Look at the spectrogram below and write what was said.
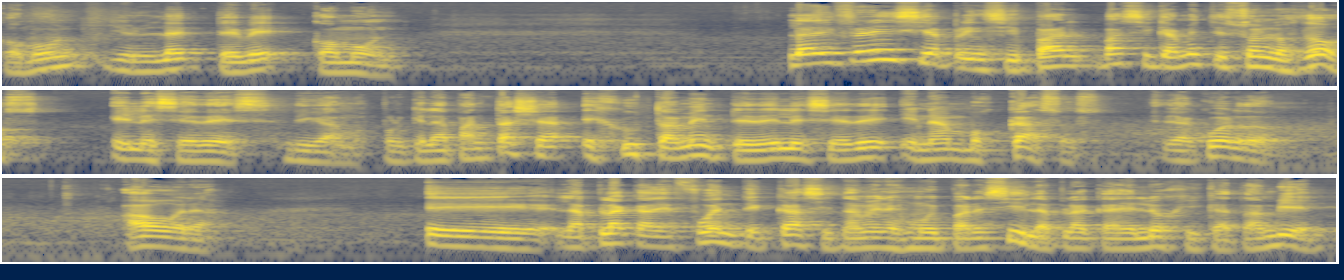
común y un LED TV común. La diferencia principal básicamente son los dos LCDs, digamos, porque la pantalla es justamente de LCD en ambos casos, ¿de acuerdo? Ahora, eh, la placa de fuente casi también es muy parecida, la placa de lógica también.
